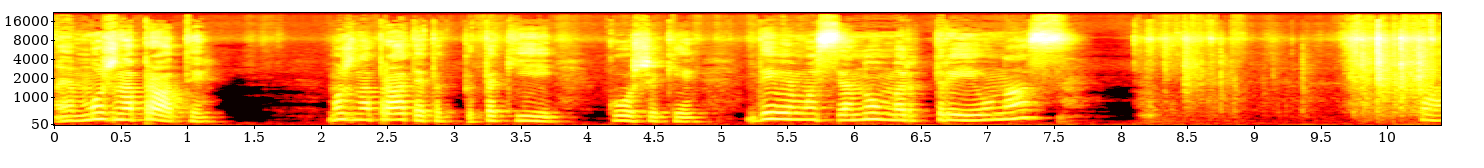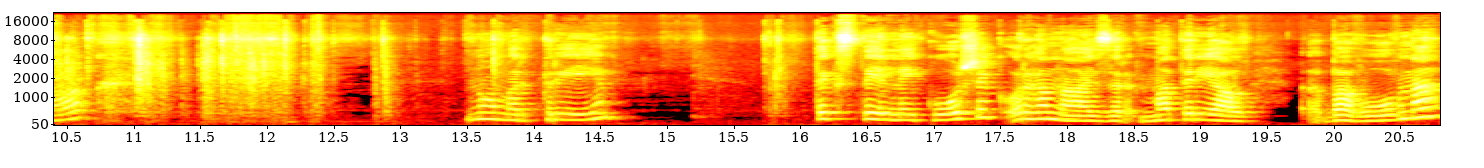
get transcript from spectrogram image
е, можна прати. Можна прати так, такі кошики. Дивимося номер 3 у нас. Так. Номер 3. Текстильний кошик, органайзер, матеріал е, бавовна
